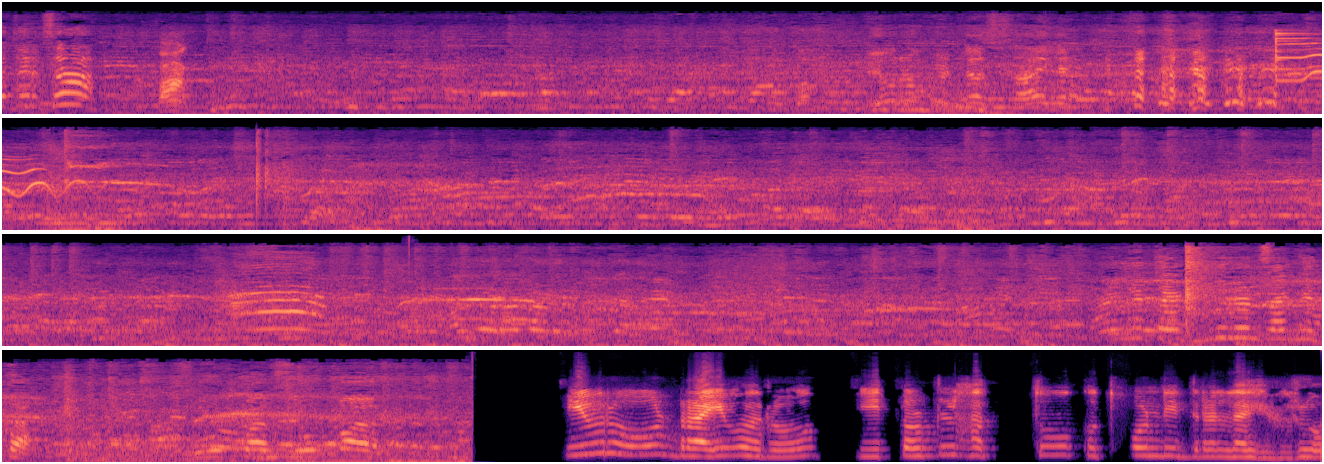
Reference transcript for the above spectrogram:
ರೌಂಡ್ ತಿರ್ಸ ತಿರ್ಸ ದೇವ್ರ ಬಿಟ್ಟ ಸಾಯ್ಲೆ ಎಕ್ಸ್ಪೀರಿಯನ್ಸ್ ಆಗಿತ್ತ ಸೂಪರ್ ಸೂಪರ್. ಇವರು ಡ್ರೈವರು ಈ ತೊಟ್ಲ್ ಹತ್ತು ಕುತ್ಕೊಂಡಿದ್ರಲ್ಲ ಇವರು.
